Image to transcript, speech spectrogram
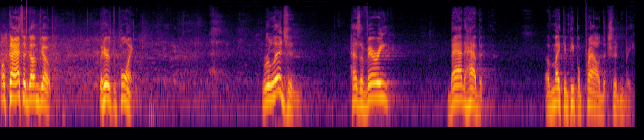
Okay, that's a dumb joke. But here's the point religion has a very bad habit of making people proud that shouldn't be.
